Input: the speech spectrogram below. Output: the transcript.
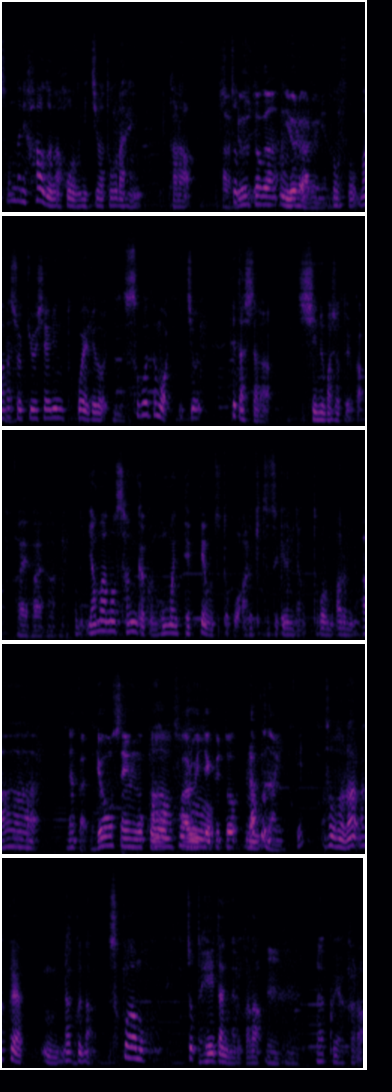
そんなにハードな方の道は通らへんからあちょっとルートがいろいろあるんや、そうそう。まだ初級者寄りのとこやけどそこでも一応下手したら死ぬ場所というかはいはいはいこの山の三角のほんまにてっぺんをずっとこう歩き続けるみたいなところもあるんよ。ああなんか稜線をこうそうそう。歩いていくと楽なんや。っけ、そうそう。ら楽や、うん、楽なそこはもうちょっと平坦になるからうんうん。楽やから。う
